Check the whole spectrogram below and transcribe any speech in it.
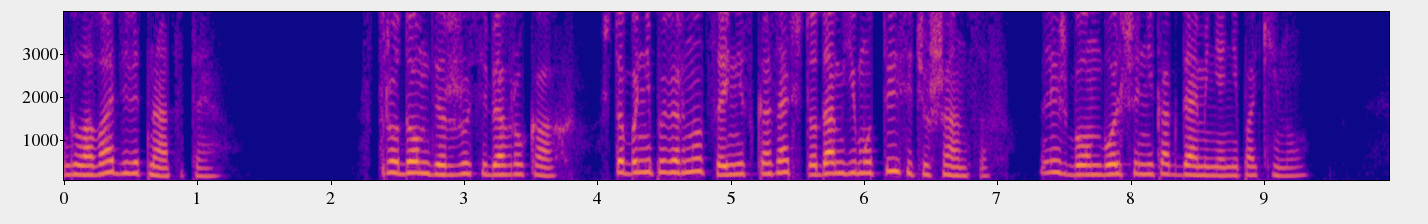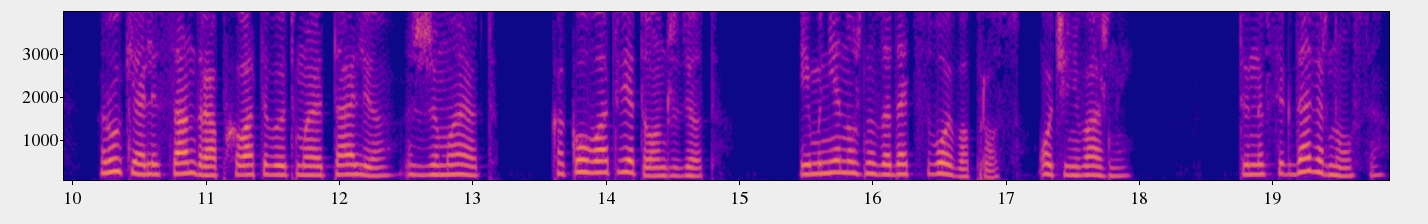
Глава 19 С трудом держу себя в руках, чтобы не повернуться и не сказать, что дам ему тысячу шансов, лишь бы он больше никогда меня не покинул. Руки Александра обхватывают мою талию, сжимают. Какого ответа он ждет? И мне нужно задать свой вопрос, очень важный. Ты навсегда вернулся?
